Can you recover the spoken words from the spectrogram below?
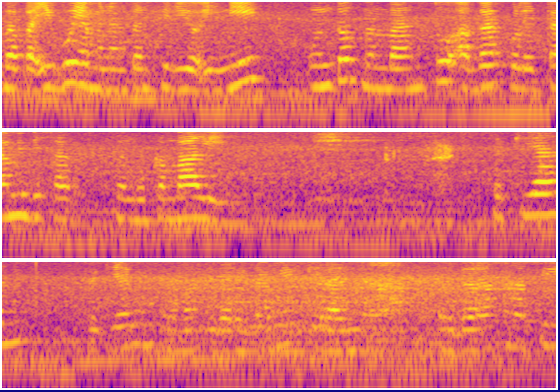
Bapak Ibu yang menonton video ini untuk membantu agar kulit kami bisa sembuh kembali. Sekian sekian informasi dari kami. Kiranya tergerak hati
